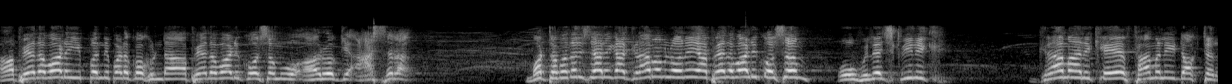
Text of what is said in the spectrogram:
ఆ పేదవాడు ఇబ్బంది పడుకోకుండా ఆ పేదవాడి కోసము ఆరోగ్య ఆసర. మొట్టమొదటిసారిగా గ్రామంలోనే ఆ పేదవాడి కోసం ఓ విలేజ్ క్లినిక్ గ్రామానికే ఫ్యామిలీ డాక్టర్.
